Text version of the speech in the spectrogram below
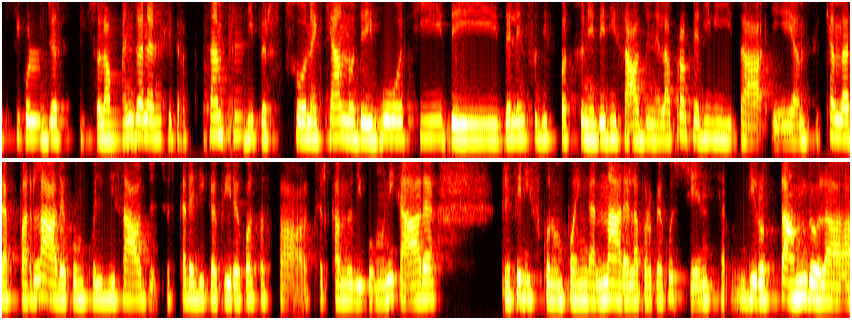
psicologia spicciola, ma in genere si tratta sempre di persone che hanno dei vuoti, dei, delle insoddisfazioni, dei disagi nella propria di vita e anziché andare a parlare con quel disagio e cercare di capire cosa sta cercando di comunicare, preferiscono un po' ingannare la propria coscienza, dirottando la,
